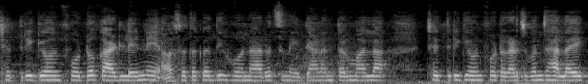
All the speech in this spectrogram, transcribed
छत्री घेऊन फोटो काढले नाही असं तर कधी होणारच नाही. त्यानंतर मला छत्री घेऊन फोटो काढायचं पण झाला एक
